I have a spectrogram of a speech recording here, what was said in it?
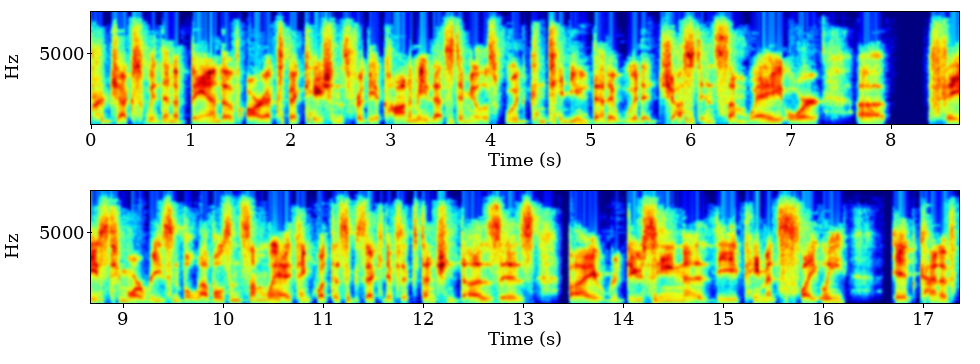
projects within a band of our expectations for the economy that stimulus would continue, that it would adjust in some way or uh, phase to more reasonable levels in some way. I think what this executive extension does is by reducing the payment slightly, it kind of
